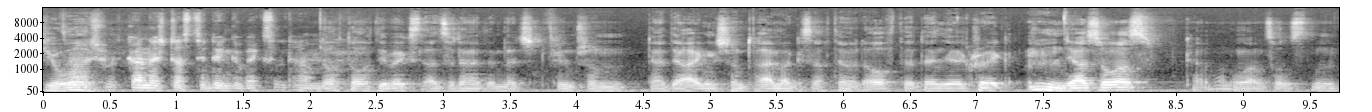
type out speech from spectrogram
Jo. Ah, ich wusste gar nicht, dass die den gewechselt haben. Doch, doch, die wechseln. Also der hat im letzten Film schon, der hat ja eigentlich schon dreimal gesagt, der hört auf, der Daniel Craig. ja, sowas, keine Ahnung, ansonsten,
